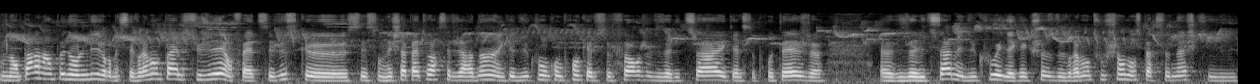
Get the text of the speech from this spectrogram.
On en parle un peu dans le livre, mais c'est vraiment pas le sujet en fait. C'est juste que c'est son échappatoire, c'est le jardin, et que du coup on comprend qu'elle se forge vis-à-vis -vis de ça et qu'elle se protège euh, vis-à-vis de ça, mais du coup, il y a quelque chose de vraiment touchant dans ce personnage qui,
